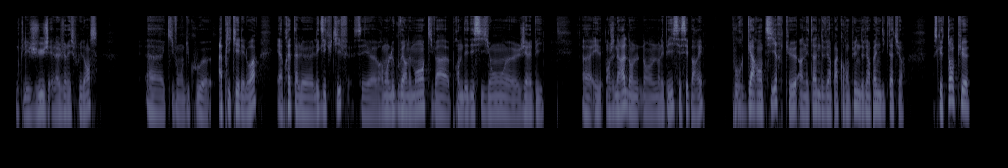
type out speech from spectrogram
donc les juges et la jurisprudence, euh, qui vont du coup euh, appliquer les lois. Et après, tu as l'exécutif, c'est euh, vraiment le gouvernement qui va euh, prendre des décisions, euh, gérer le pays. Euh, et en général, dans, dans- dans les pays, c'est séparé pour garantir qu'un État ne devient pas corrompu, ne devient pas une dictature. Parce que tant que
